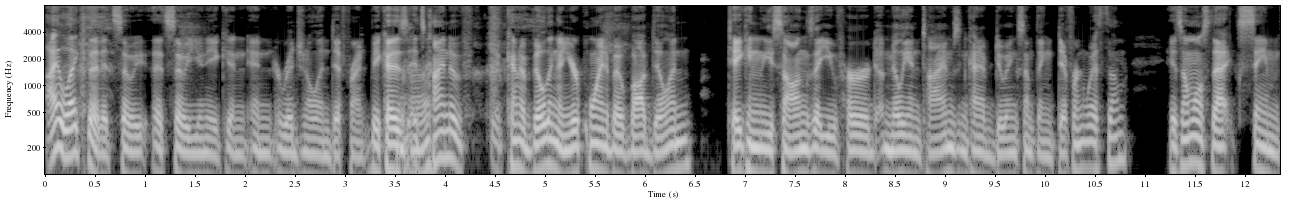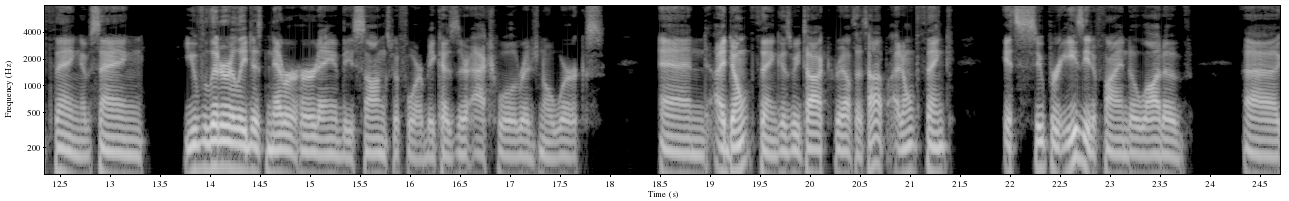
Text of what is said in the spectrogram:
I like that it's so it's so unique and, and original and different because uh-huh. it's kind of kind of building on your point about Bob Dylan taking these songs that you've heard a million times and kind of doing something different with them. It's almost that same thing of saying you've literally just never heard any of these songs before because they're actual original works. And I don't think, as we talked right off the top, I don't think it's super easy to find a lot of, uh,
